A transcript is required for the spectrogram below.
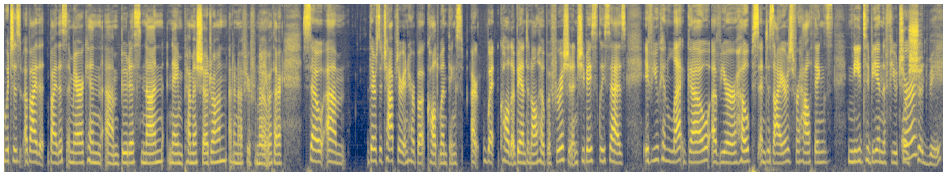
which is by the, by this American um, Buddhist nun named Pema Chodron. I don't know if you're familiar No. with her. So um, there's a chapter in her book called "When Things Are when, called Abandon All Hope of Fruition," and she basically says if you can let go of your hopes and desires for how things need to be in the future, or should be.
